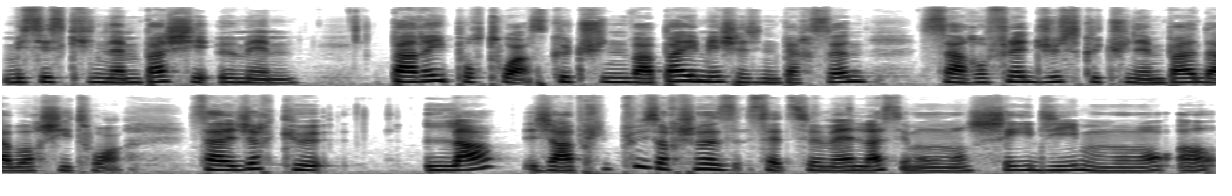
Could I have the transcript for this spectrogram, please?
mais c'est ce qu'ils n'aiment pas chez eux-mêmes. Pareil pour toi, ce que tu ne vas pas aimer chez une personne, ça reflète juste ce que tu n'aimes pas d'abord chez toi. Ça veut dire que là, j'ai appris plusieurs choses cette semaine. Là, c'est mon moment shady, mon moment 1.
